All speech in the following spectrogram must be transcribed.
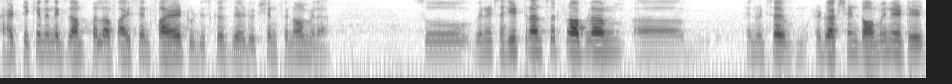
I had taken an example of ice and fire to discuss the advection phenomena. So when it's a heat transfer problem, uh, and it's a advection dominated,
